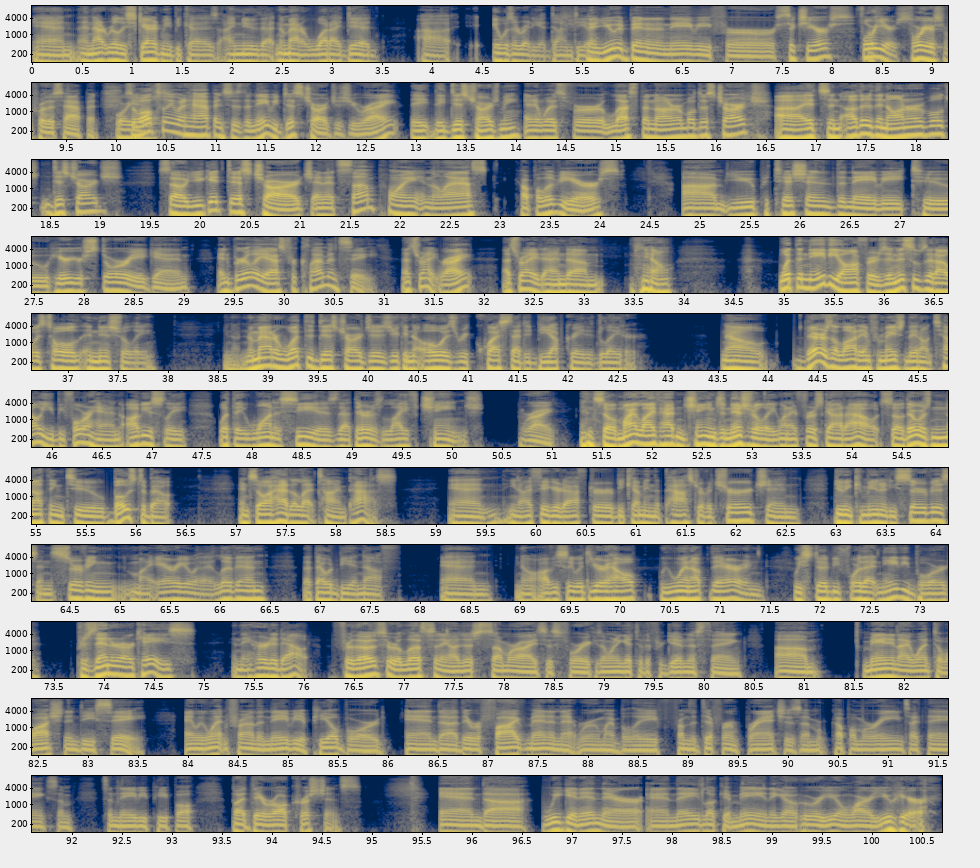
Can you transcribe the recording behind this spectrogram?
And, and that really scared me because I knew that no matter what I did, uh, it was already a done deal. Now you had been in the Navy for six years, four years, four years before this happened. Four so years. ultimately, what happens is the Navy discharges you, right? They they discharge me. And it was for less than honorable discharge. Uh, it's an other than honorable discharge. So you get discharged, and at some point in the last couple of years, um, you petitioned the Navy to hear your story again and really ask for clemency, That's right. right? That's right. And um, you know what the Navy offers, and this was what I was told initially. You know, no matter what the discharge is, you can always request that it be upgraded later. Now, there's a lot of information they don't tell you beforehand. Obviously, what they want to see is that there is life change. Right. And so my life hadn't changed initially when I first got out. So there was nothing to boast about. And so I had to let time pass. And, you know, I figured after becoming the pastor of a church and doing community service and serving my area that I live in, that that would be enough. And, you know, obviously with your help, we went up there and we stood before that Navy board, presented our case, and they heard it out. For those who are listening, I'll just summarize this for you because I want to get to the forgiveness thing. Um, Manny and I went to Washington, D.C., and we went in front of the Navy Appeal Board. And uh, there were five men in that room, I believe, from the different branches. A couple Marines, I think, some some Navy people, but they were all Christians. And uh, we get in there, and they look at me and they go, "Who are you, and why are you here?"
